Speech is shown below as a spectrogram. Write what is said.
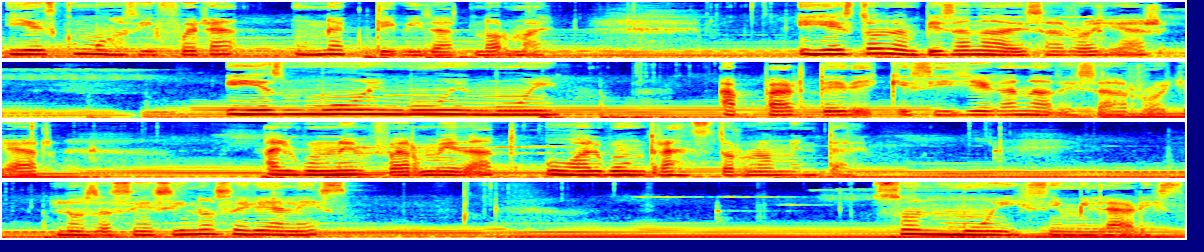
y es como si fuera una actividad normal. Y esto lo empiezan a desarrollar y es muy, muy, muy aparte de que si llegan a desarrollar alguna enfermedad o algún trastorno mental. Los asesinos seriales son muy similares.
